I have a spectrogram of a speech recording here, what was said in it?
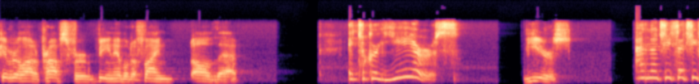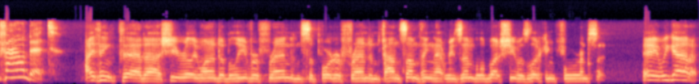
give her a lot of props for being able to find all of that. It took her years. Years. And then she said she found it. I think that uh, she really wanted to believe her friend and support her friend and found something that resembled what she was looking for and said, hey, we got it.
